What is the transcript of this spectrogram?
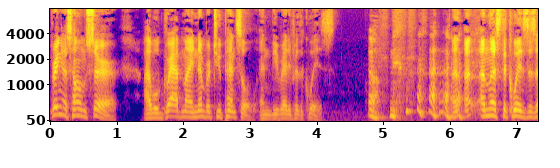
bring us home, sir. I will grab my number two pencil and be ready for the quiz. Oh, unless the quiz is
